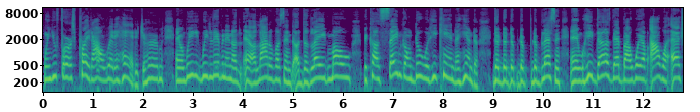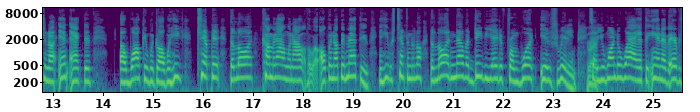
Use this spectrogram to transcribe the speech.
When you first prayed, I already had it. You heard me. And we we living in a, a lot of us in a delayed mode because Satan gonna do what he can to hinder the the the, the, the blessing, and he does that by way of our action or inactive uh, walking with God. When he tempted the Lord coming out when I opened up in Matthew and he was tempting the Lord, the Lord never deviated from what is written. Right. So you wonder why at the end of every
